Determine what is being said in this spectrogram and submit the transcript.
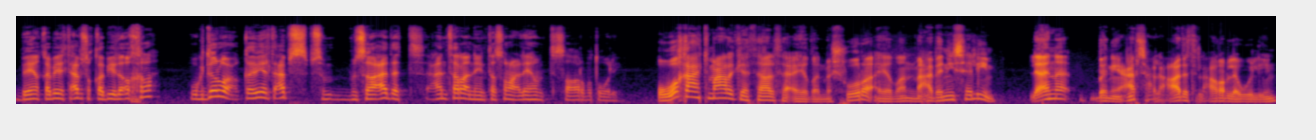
بين قبيلة عبس وقبيلة أخرى وقدروا قبيلة عبس بس- بمساعدة عنترة أن ينتصرون عليهم انتصار بطولي. ووقعت معركة ثالثة أيضا مشهورة أيضا مع بني سليم لأن بني عبس على عادة العرب الأولين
